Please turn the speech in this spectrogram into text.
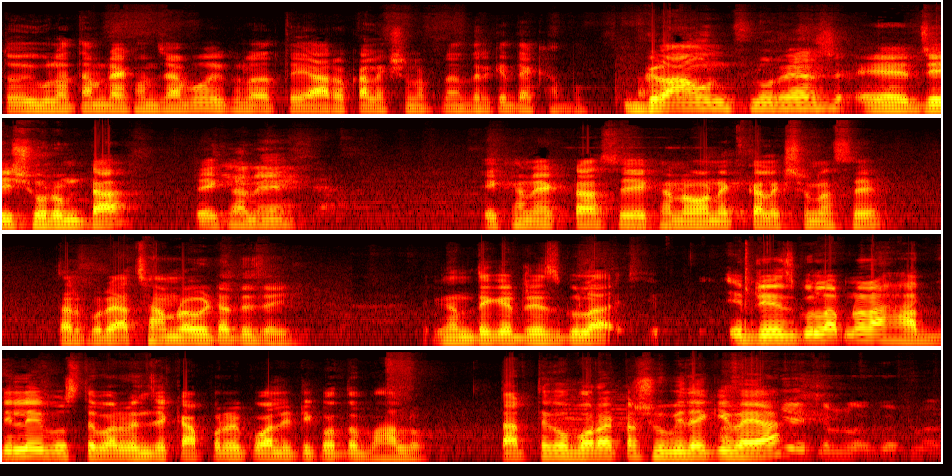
তো ওইগুলাতে আমরা এখন যাব ওইগুলাতে আরও কালেকশন আপনাদেরকে দেখাবো। গ্রাউন্ড ফ্লোরের যেই শোরুমটা এখানে এখানে একটা আছে এখানেও অনেক কালেকশন আছে। তারপরে আচ্ছা আমরা ওইটাতে যাই। এখান থেকে ড্রেসগুলা এই ড্রেসগুলো আপনারা হাত দিলেই বুঝতে পারবেন যে কাপড়ের কোয়ালিটি কত ভালো। তার থেকে বড় একটা সুবিধা কি ভাইয়া? কি আইটেম লাগবে আপনার?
